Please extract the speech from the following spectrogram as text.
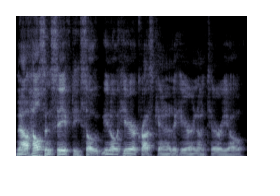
Now, health and safety. So, you know, here across Canada, here in Ontario,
